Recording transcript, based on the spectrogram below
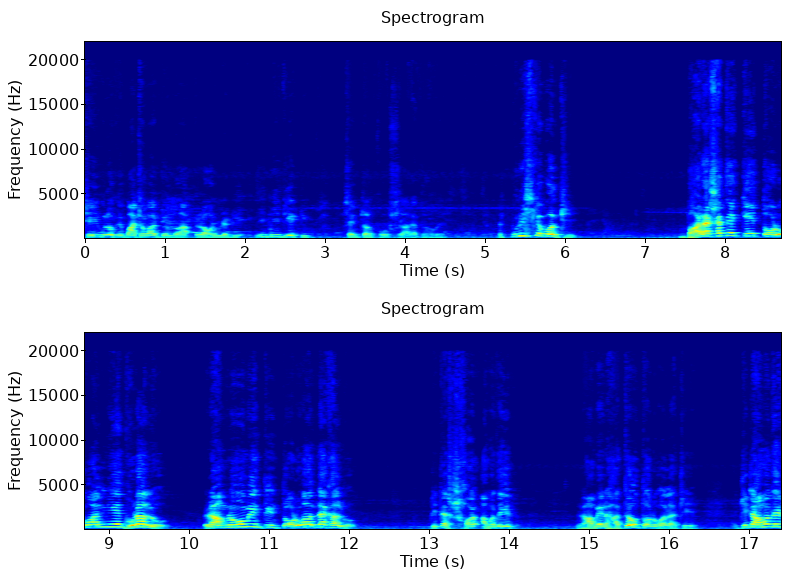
সেইগুলোকে বাঁচাবার জন্য আপনারা অলরেডি ইমিডিয়েটলি সেন্ট্রাল ফোর্স লাগাতে হবে। পুলিশকে বলছি, বারাসাতে কে তরোয়াল নিয়ে ঘোরালো, রামনবমীর দিন তরোয়াল দেখাল, যেটা আমাদের রামের হাতেও তরোয়াল আছে, যেটা আমাদের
